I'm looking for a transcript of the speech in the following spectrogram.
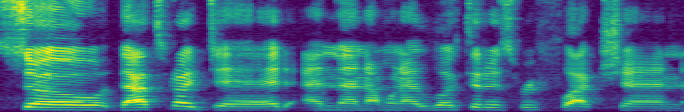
So that's what I did, and then when I looked at his reflection,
